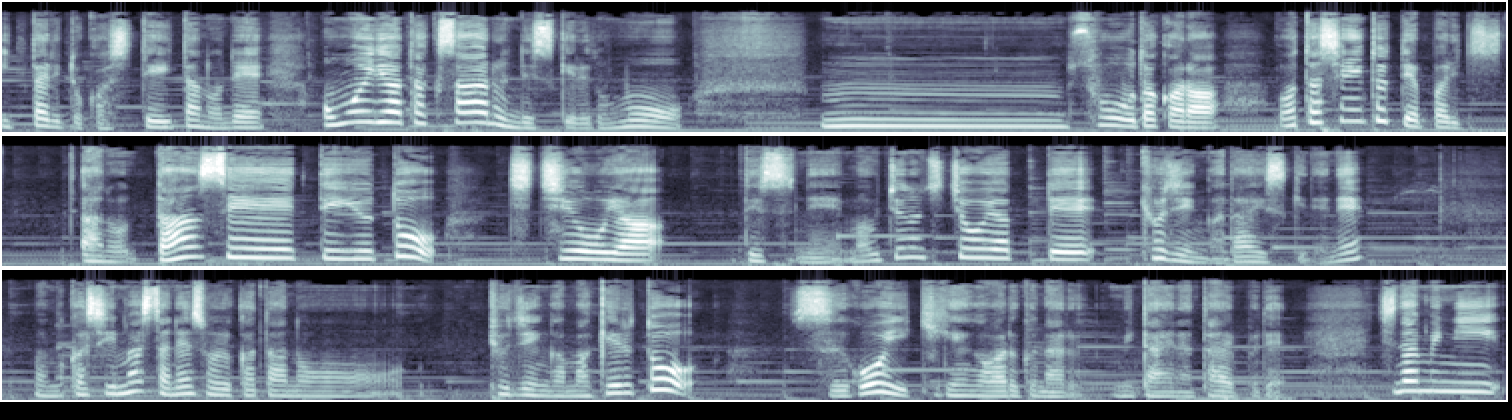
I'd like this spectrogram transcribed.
行ったりとかしていたので思い出はたくさんあるんですけれどもうーんそうだから私にとってやっぱりあの男性っていうと父親ですね、まあ、うちの父親って巨人が大好きでね、まあ、昔いましたねそういう方の巨人が負けるとすごい機嫌が悪くなるみたいなタイプで。ちなみに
